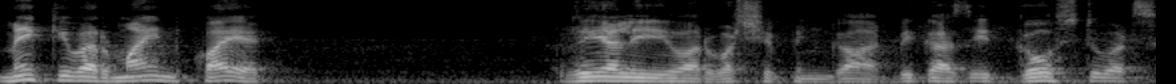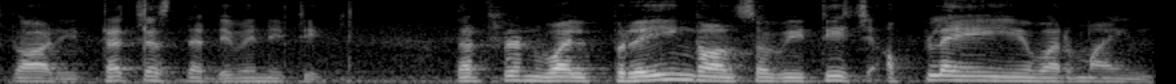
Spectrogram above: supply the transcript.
make your mind quiet, really you are worshipping God because it goes towards God, it touches the divinity. That's when while praying also we teach apply your mind.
